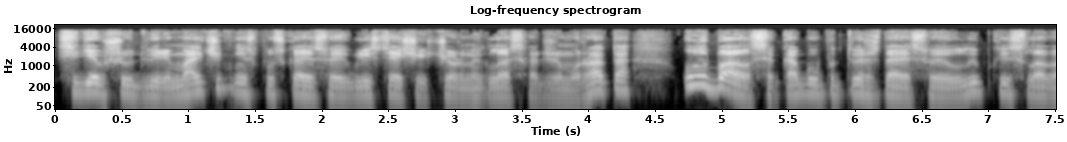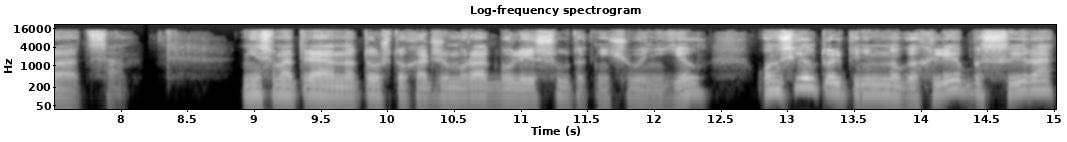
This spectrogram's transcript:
Сидевший у двери мальчик, не спуская своих блестящих черных глаз Хаджи Мурата, улыбался, как бы подтверждая своей улыбкой слова отца. Несмотря на то, что Хаджи Мурат более суток ничего не ел, он съел только немного хлеба, сыра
